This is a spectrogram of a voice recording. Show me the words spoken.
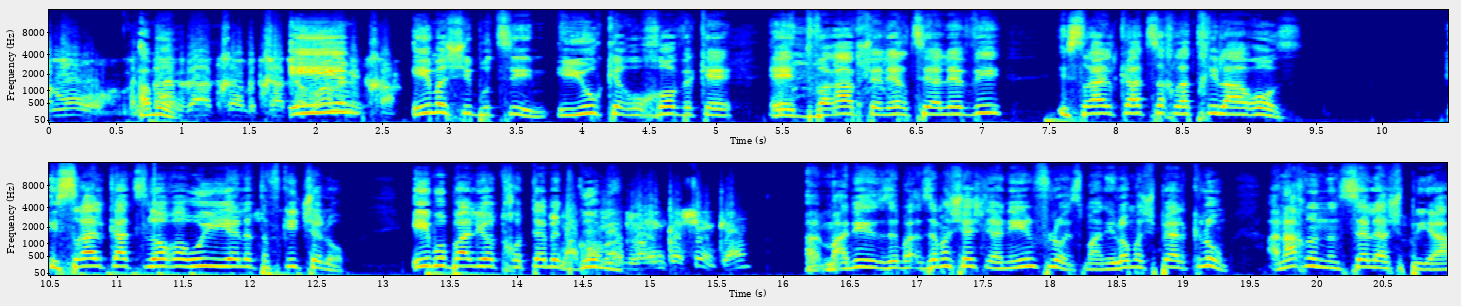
אמור. אמור. זה היה בתחילת שבוע אם, ונדחה. אם השיבוצים יהיו כרוחו וכדבריו של הרצי הלוי, ישראל כץ צריך להתחיל לארוז. ישראל כץ לא ראוי יהיה לתפקיד שלו. אם הוא בא להיות חותמת מה, אתה גומי, אומר דברים קשים, כן? מה, אני, זה, זה מה שיש לי, אני אינפלואנס, מה, אני לא משפיע על כלום. אנחנו ננסה להשפיע,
